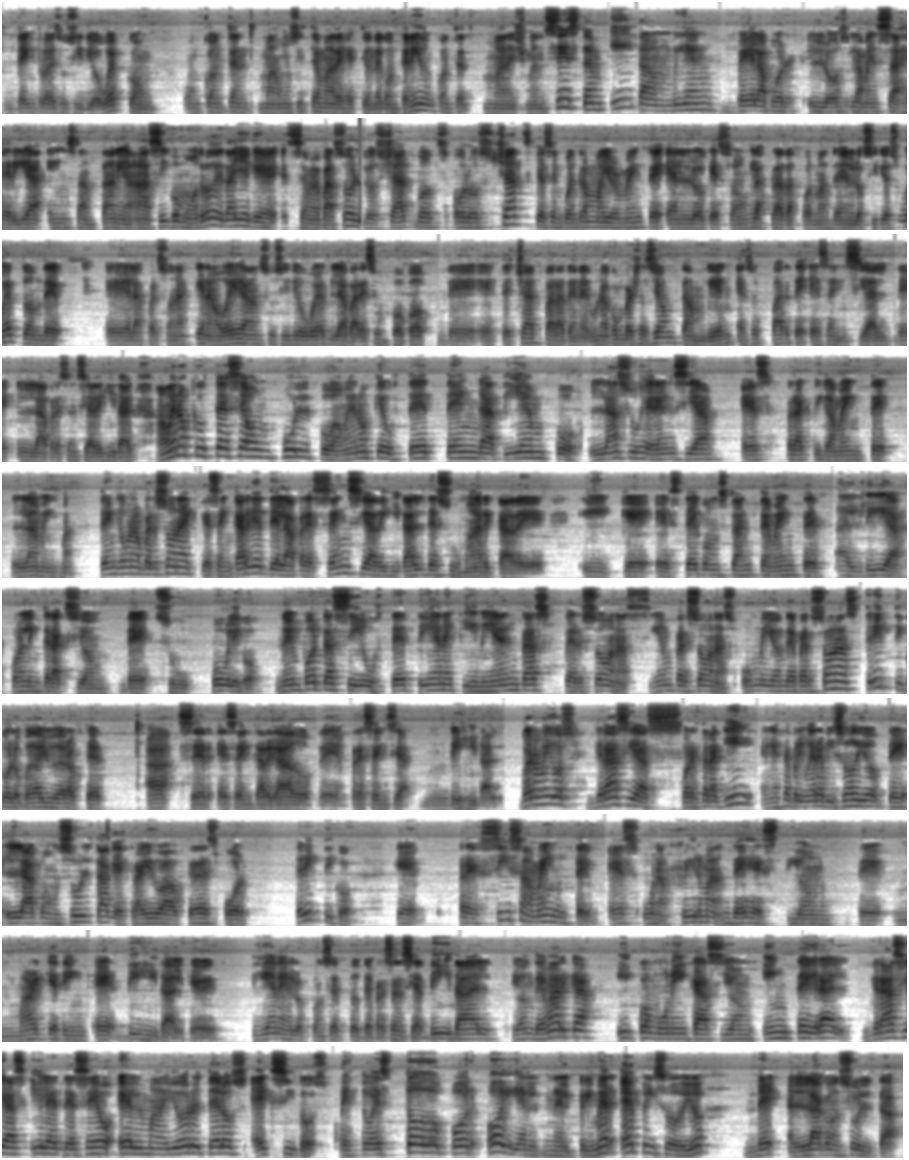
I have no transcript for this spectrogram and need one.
dentro de su sitio web con un content, un sistema de gestión de contenido, un content management system y también vela por los, la mensajería instantánea, así como otro detalle que se me pasó, los chatbots o los chats que se encuentran mayormente en lo que son las plataformas de, en los sitios web donde eh, las personas que navegan su sitio web le aparece un pop-up de este chat para tener una conversación. También eso es parte esencial de la presencia digital. A menos que usted sea un pulpo, a menos que usted tenga tiempo, la sugerencia es prácticamente la misma. Tenga una persona que se encargue de la presencia digital de su marca, de y que esté constantemente al día con la interacción de su público. No importa si usted tiene 500 personas, 100 personas, un millón de personas, Tríptico lo puede ayudar a usted a ser ese encargado de presencia digital. Bueno amigos, gracias por estar aquí en este primer episodio de la consulta que he traído a ustedes por Tríptico, que precisamente es una firma de gestión de marketing eh, digital que tiene los conceptos de presencia digital, de marca y comunicación integral. Gracias y les deseo el mayor de los éxitos. Esto es todo por hoy en el primer episodio de la consulta.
